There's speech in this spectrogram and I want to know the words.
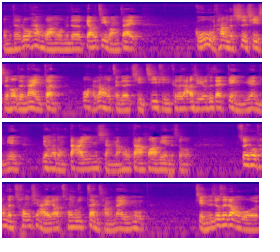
我们的洛汉王，我们的标记王在鼓舞他们的士气时候的那一段。哇，让我整个起鸡皮疙瘩，而且又是在电影院里面用那种大音响，然后大画面的时候，最后他们冲下来要冲入战场的那一幕，简直就是让我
